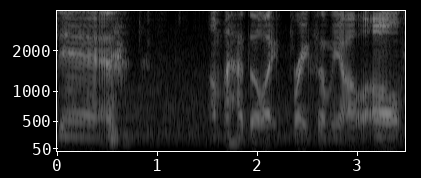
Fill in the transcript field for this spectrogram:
then I'm gonna have to like break some of y'all off.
